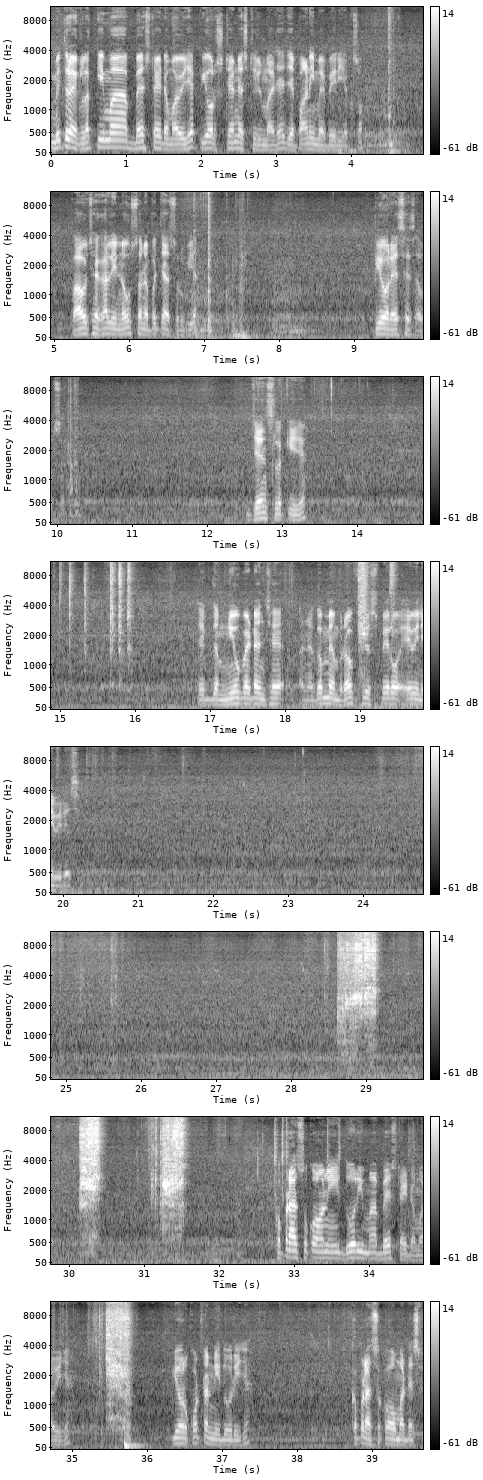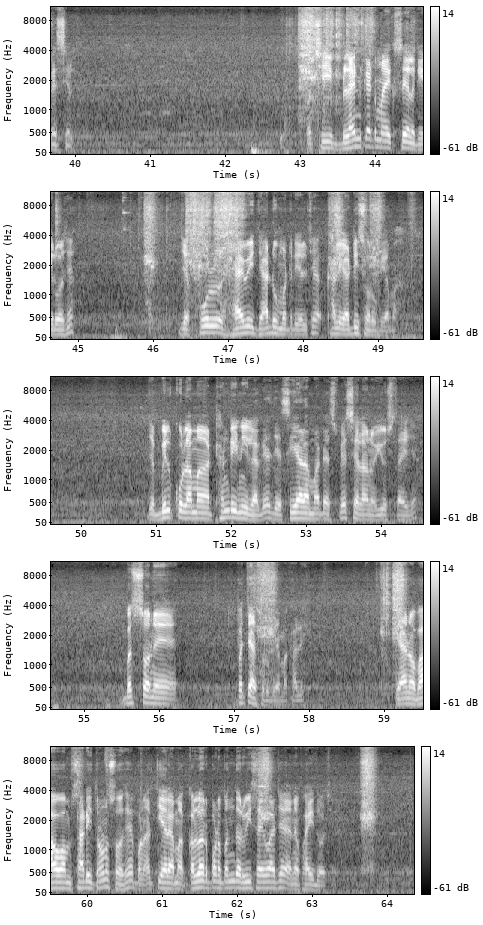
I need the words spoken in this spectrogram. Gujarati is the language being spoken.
મિત્રો, એક લક્કીમાં બેસ્ટ આઇટમ આવી છે. પ્યોર સ્ટેનલેસ સ્ટીલમાં છે, જે પાણીમાં પહેરી શકશો ભાવ છે ખાલી નવસો ને પચાસ રૂપિયા. પ્યોર એસેસ આવશે. જેન્ટ્સ લકી છે. એકદમ ન્યૂ પેટર્ન છે અને ગમે એમ રફ યુઝ પહેરો, એવી ને એવી રહેશે. કપડાં સુકવવાની દોરીમાં બેસ્ટ આઇટમ આવી છે. પ્યોર કોટનની દોરી છે. કપડાં સુકવવા માટે સ્પેશિયલ પછી બ્લેન્કેટમાં એક સેલ કર્યો છે. જે ફૂલ હેવી જાડું મટીરિયલ છે, ખાલી અઢીસો રૂપિયામાં. જે બિલકુલ આમાં ઠંડી નહીં લાગે, જે શિયાળા માટે સ્પેશિયલ આનો યુઝ થાય છે. બસો ને પચાસ રૂપિયામાં ખાલી. ત્યાંનો ભાવ આમ સાડી ત્રણસો છે, પણ અત્યારે આમાં કલર પણ પંદર વીસ આવ્યા છે અને ફાયદો છે.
